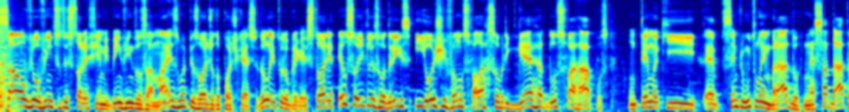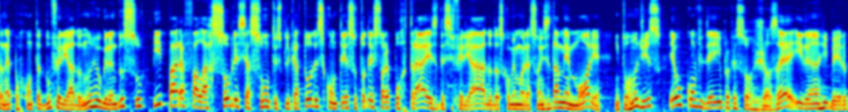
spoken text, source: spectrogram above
Salve ouvintes do História FM, bem-vindos a mais um episódio do podcast do Leitura Obriga História. Eu sou Iclis Rodrigues e hoje vamos falar sobre Guerra dos Farrapos, um tema que é sempre muito lembrado nessa data, né, por conta do feriado no Rio Grande do Sul. E para falar sobre esse assunto, explicar todo esse contexto, toda a história por trás desse feriado, das comemorações e da memória em torno disso, eu convidei o professor José Irã Ribeiro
